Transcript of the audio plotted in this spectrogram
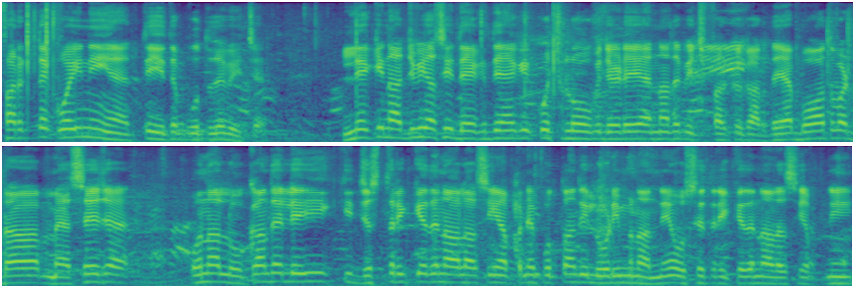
ਫ਼ਰਕ ਤੇ ਕੋਈ ਨਹੀਂ ਹੈ ਧੀ ਤੇ ਪੁੱਤ ਦੇ ਵਿੱਚ। ਲੇਕਿਨ ਅੱਜ ਵੀ ਅਸੀਂ ਦੇਖਦੇ ਹਾਂ ਕਿ ਕੁਝ ਲੋਕ ਜਿਹੜੇ ਆ, ਇਹਨਾਂ ਦੇ ਵਿੱਚ ਫ਼ਰਕ ਕਰਦੇ ਆ। ਬਹੁਤ ਵੱਡਾ ਮੈਸੇਜ ਹੈ ਉਹਨਾਂ ਲੋਕਾਂ ਦੇ ਲਈ ਕਿ ਜਿਸ ਤਰੀਕੇ ਦੇ ਨਾਲ ਅਸੀਂ ਆਪਣੇ ਪੁੱਤਾਂ ਦੀ ਲੋਹੜੀ ਮਨਾਉਂਦੇ ਹਾਂ, ਉਸੇ ਤਰੀਕੇ ਦੇ ਨਾਲ ਅਸੀਂ ਆਪਣੀ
